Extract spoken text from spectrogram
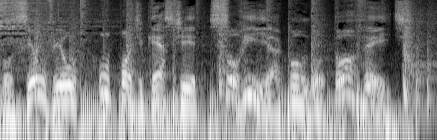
Você ouviu o podcast Sorria com Dr. Veit.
